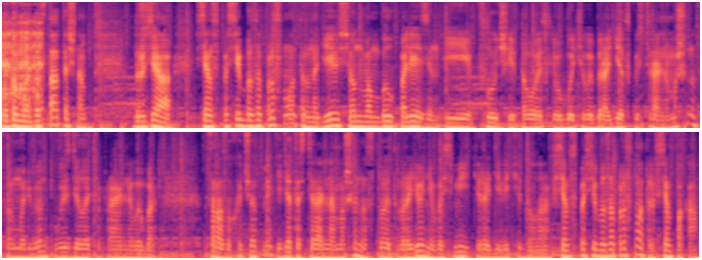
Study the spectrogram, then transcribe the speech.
Я думаю, достаточно. Друзья, всем спасибо за просмотр. Надеюсь, он вам был полезен. И в случае того, если вы будете выбирать детскую стиральную машину своему ребенку, вы сделаете правильный выбор. Сразу хочу отметить, эта стиральная машина стоит в районе 8-9 долларов. Всем спасибо за просмотр, всем пока.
